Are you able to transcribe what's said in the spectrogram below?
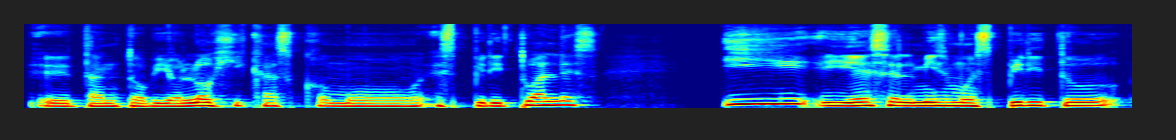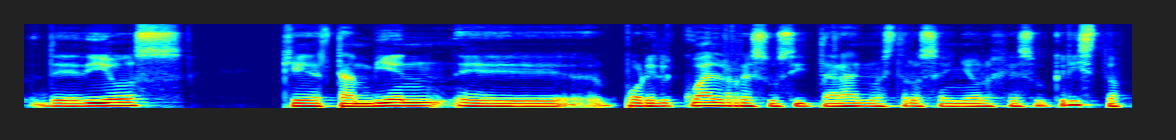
eh, tanto biológicas como espirituales, y, es el mismo Espíritu de Dios que también eh, por el cual resucitará nuestro Señor Jesucristo.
